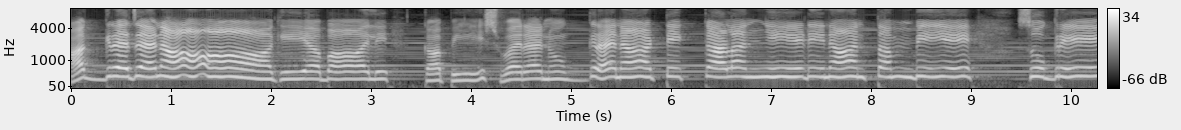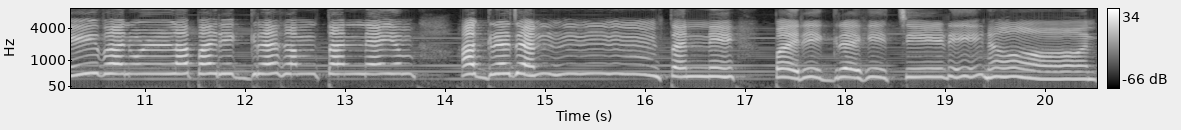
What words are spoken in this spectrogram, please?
അഗ്രജനാകിയ ബാലി കപീശ്വരനുഗ്രനാട്ടിക്കളഞ്ഞിടിനാൻ തമ്പിയെ. സുഗ്രീവനുള്ള പരിഗ്രഹം തന്നെയും അഗ്രജൻ തന്നെ പരിഗ്രഹിച്ചിടിനാൻ.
